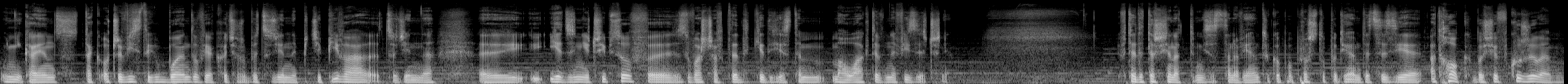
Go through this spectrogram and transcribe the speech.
unikając tak oczywistych błędów, jak chociażby codzienne picie piwa, codzienne e, jedzenie chipsów, e, zwłaszcza wtedy, kiedy jestem mało aktywny fizycznie. Wtedy też się nad tym nie zastanawiałem, tylko po prostu podjąłem decyzję ad hoc, bo się wkurzyłem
